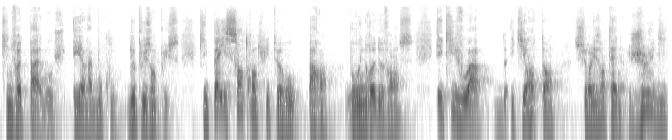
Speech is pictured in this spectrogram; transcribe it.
qui ne votent pas à gauche, et il y en a beaucoup, de plus en plus, qui payent 138 euros par an pour une redevance et qui voient entend sur les antennes, je le dis,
